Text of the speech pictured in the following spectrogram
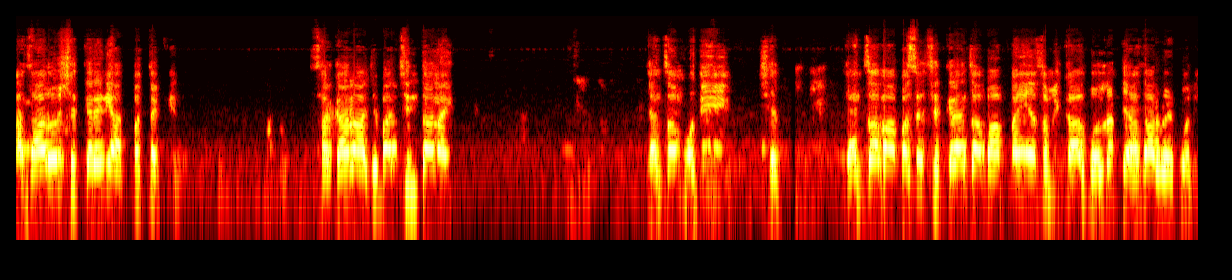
हजारो शेतकऱ्यांनी आत्महत्या केली. सरकारला अजिबात चिंता नाही. त्यांचा मोदी शेत त्यांचा बाप असेल शेतकऱ्यांचा बाप नाही असं मी काल बोललो ते हजार वेळ बोले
